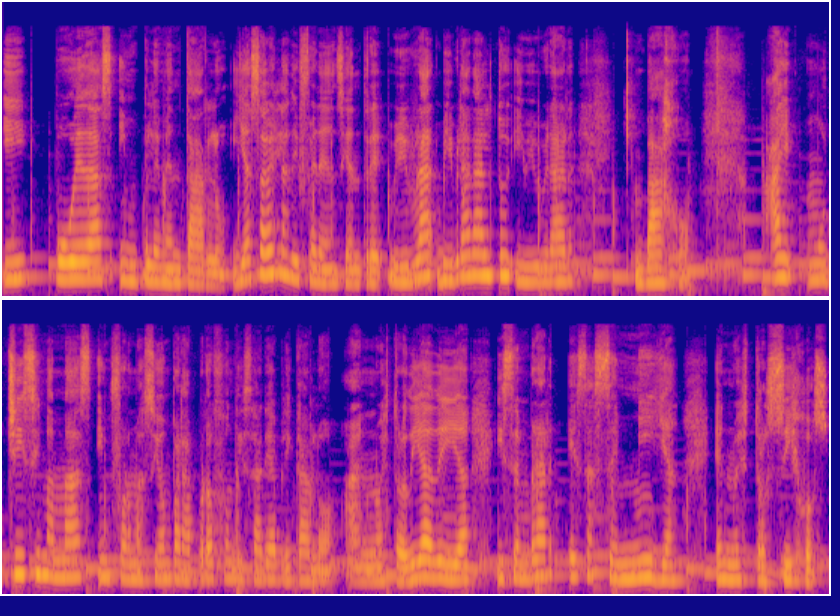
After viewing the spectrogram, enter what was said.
y puedas implementarlo. Ya sabes la diferencia entre vibrar, alto y vibrar bajo. Hay muchísima más información para profundizar y aplicarlo a nuestro día a día y sembrar esa semilla en nuestros hijos,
